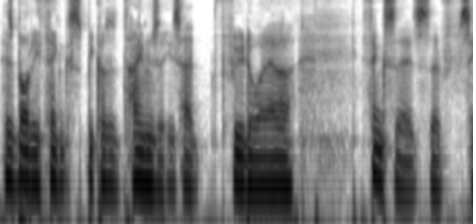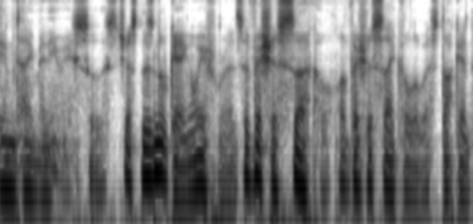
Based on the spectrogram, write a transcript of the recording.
his body thinks because of the times that he's had food or whatever thinks that it's the same time anyway. So it's just there's no getting away from it. It's a vicious circle, a vicious cycle that we're stuck in.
